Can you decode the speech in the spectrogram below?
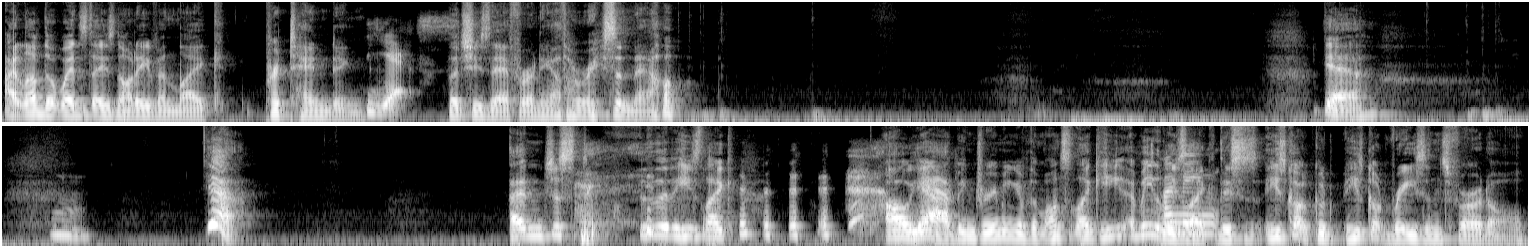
I love that Wednesday's not even like pretending Yes. that she's there for any other reason now. Yeah. Hmm. Yeah. And just that he's like, oh yeah, Yeah. I've been dreaming of the monster. Like he immediately I is like, this is he's got good, he's got reasons for it all.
